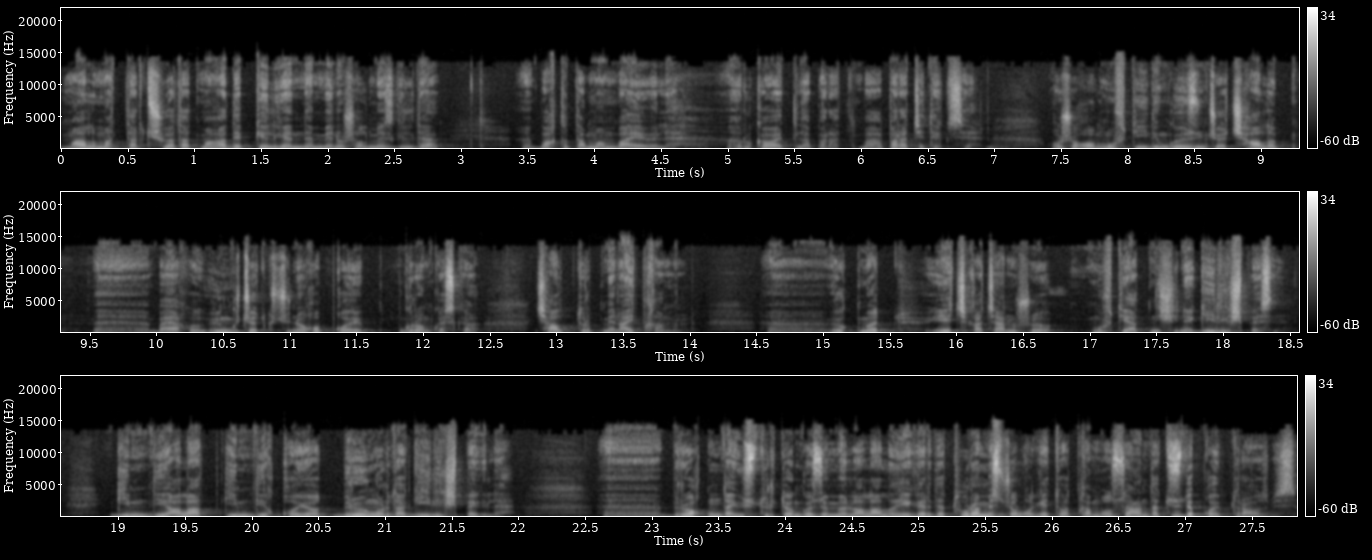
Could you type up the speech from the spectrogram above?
маалыматтар түшүп атат мага деп келгенде мен ошол мезгилде бакыт аманбаев эле руководитель аппарат аппарат жетекчиси ошого муфтийдин көзүнчө чалып баягы үн күчөткүчүнө коюп громкостько чалып туруп мен айтканмын өкмөт эч качан ушу муфтияттын ишине кийлигишпесин кимди алат кимди коет бирөөңөр да кийлигишпегиле бирок мындай үстүртөн көзөмөл алалы эгерде туура эмес жолго кетип аткан болсо анда түздөп коюп турабыз биз.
